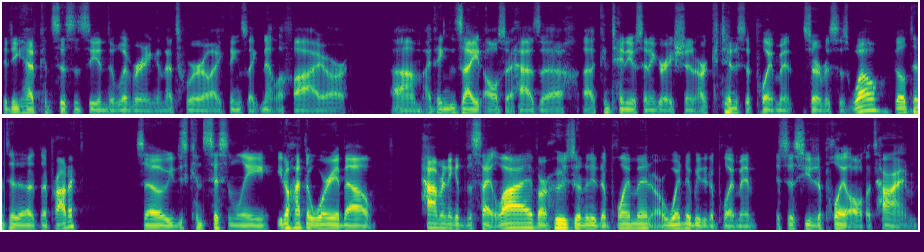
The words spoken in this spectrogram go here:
then you have consistency in delivering, and that's where like things like Netlify or um, I think Zeit also has a, a, continuous integration or continuous deployment service as well built into the, the product. So you just consistently you don't have to worry about how I'm going to get the site live or who's going to do deployment or when do we do deployment. It's just you deploy all the time.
